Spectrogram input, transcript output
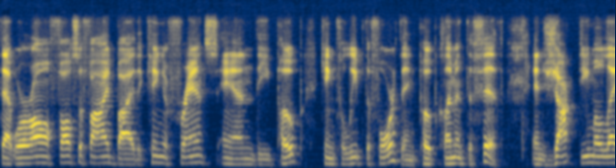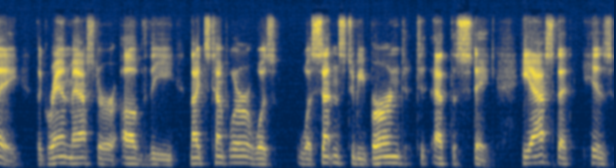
that were all falsified by the King of France and the Pope, King Philippe IV and Pope Clement V. And Jacques de Molay, the Grand Master of the Knights Templar, was was sentenced to be burned to, at the stake. He asked that his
